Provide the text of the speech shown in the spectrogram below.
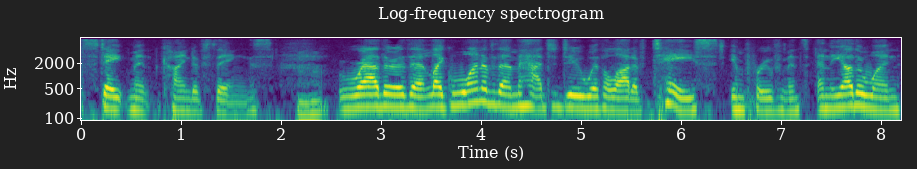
statement kind of things Mhm. rather than like one of them had to do with a lot of taste improvements and the other one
